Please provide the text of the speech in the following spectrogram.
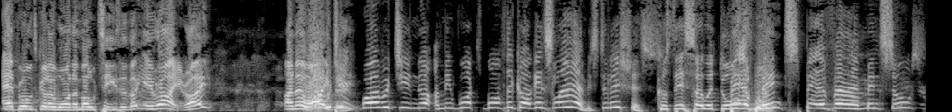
Everyone's going to want a Malteser. But You're right, right? I know Why I would, do. you, why would you not? I mean, what what have they got against lamb? It's delicious. Because they're so adorable. Bit of mint, bit of uh, mint sauce.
